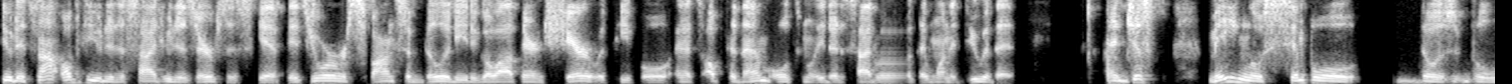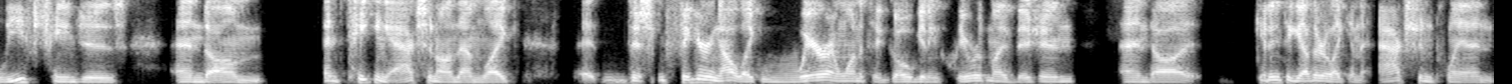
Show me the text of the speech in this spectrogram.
dude, it's not up to you to decide who deserves this gift. It's your responsibility to go out there and share it with people. And it's up to them ultimately to decide what they want to do with it. And just making those simple, those belief changes and, um, and taking action on them, like eh, just figuring out like where I wanted to go, getting clear with my vision and, uh, getting together like an action plan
